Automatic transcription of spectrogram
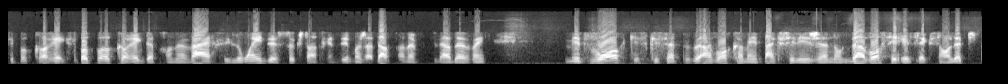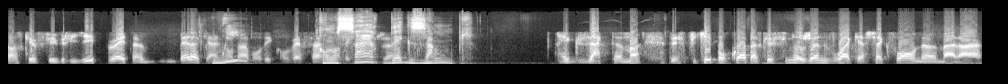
c'est pas correct, c'est pas pas correct de prendre un verre. C'est loin de ça que je suis en train de dire. Moi, j'adore prendre un petit verre de vin mais de voir qu'est-ce que ça peut avoir comme impact chez les jeunes. Donc, d'avoir ces réflexions-là. Puis je pense que février peut être une belle occasion d'avoir des conversations. Qu'on sert d'exemple. Exactement. D'expliquer pourquoi. Parce que si nos jeunes voient qu'à chaque fois on a un malheur,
